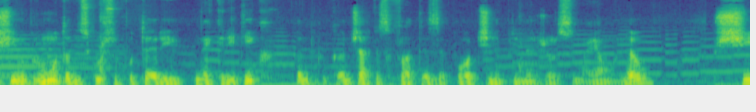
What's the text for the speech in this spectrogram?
și împrumută discursul puterii necritic, pentru că încearcă să flateze pe oricine prinde în jos să mai ia un leu și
